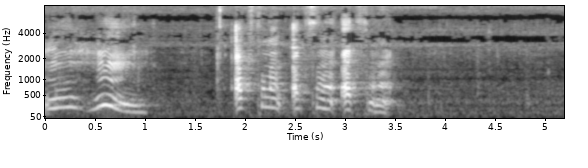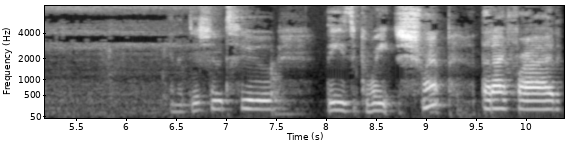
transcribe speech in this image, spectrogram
Mm-hmm. Excellent, excellent, excellent. In addition to these great shrimp that I fried,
